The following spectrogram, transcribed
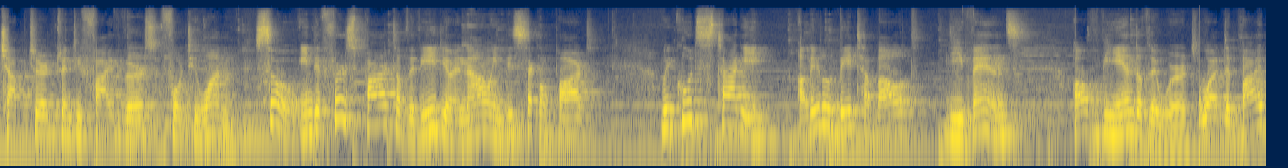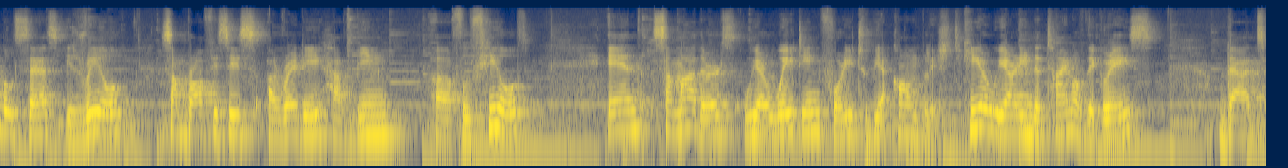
chapter 25 verse 41 so in the first part of the video and now in this second part we could study a little bit about the events of the end of the world. What the Bible says is real, some prophecies already have been uh, fulfilled, and some others we are waiting for it to be accomplished. Here we are in the time of the grace that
